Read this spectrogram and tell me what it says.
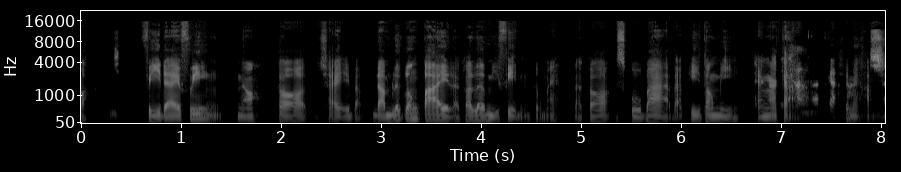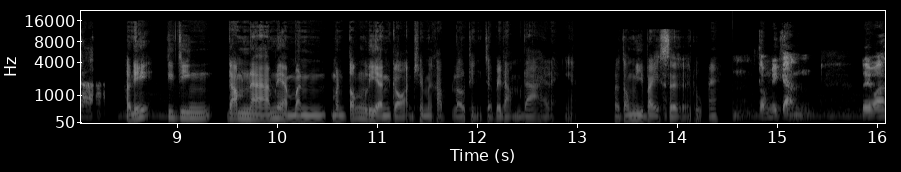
free diving เนาะก็ใช้แบบดำลึกลงไปแล้วก็เริ่มมีฟินถูกไหมแล้วก็ scuba แบบที่ต้องมีแทงอากาศถังอากาศใช่ไหมครับใช่คราวนี้จริงๆดำน้ำเนี่ยมันมันต้องเรียนก่อนใช่ไหมครับ เราถึงจะไปดำได้อะไรเงี้ยเราต้องมีใบเซอร์ถูกไหมต้องมีการเรียกว่า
